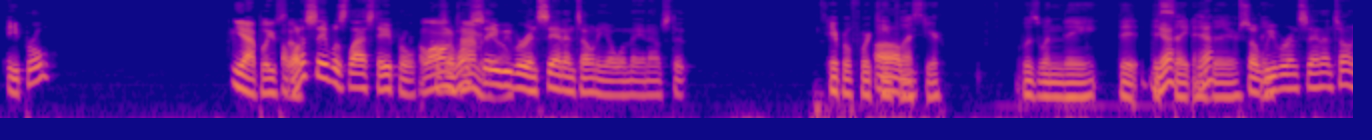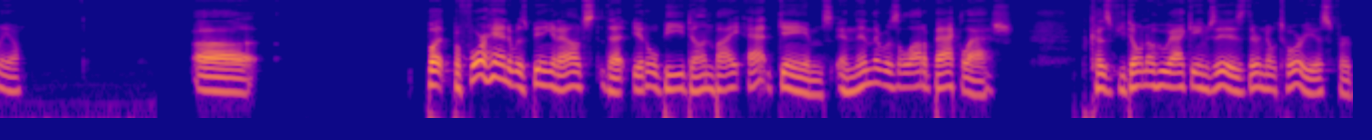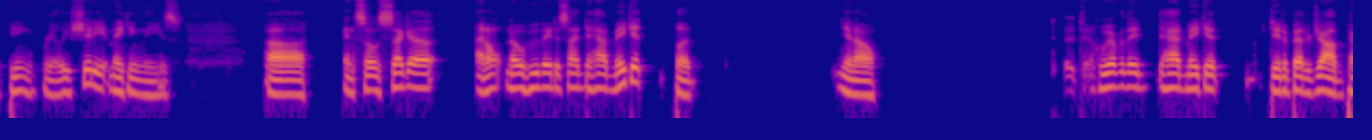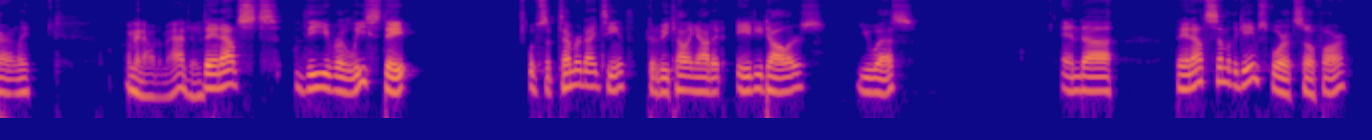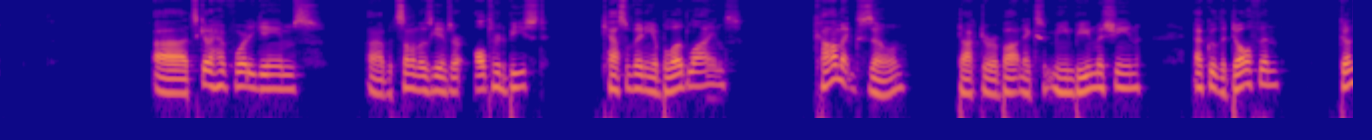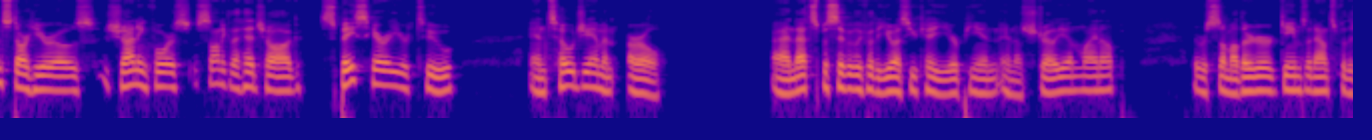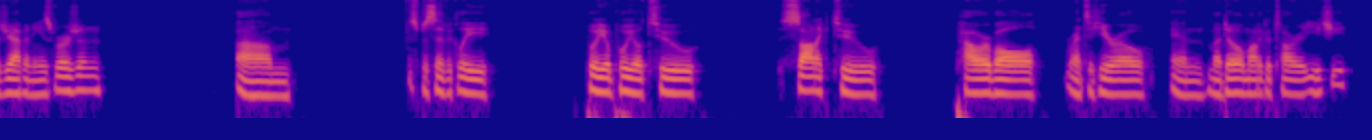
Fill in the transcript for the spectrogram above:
April. Yeah, I believe so. I want to say it was last April. A 'cause long I want to say ago. we were in San Antonio when they announced it. April 14th Um, last year was when they the this yeah, site yeah. had their So thing. we were in San Antonio. Uh, but beforehand, it was being announced that it'll be done by AtGames, and then there was a lot of backlash because if you don't know who AtGames is, they're notorious for being really shitty at making these. Uh, and so Sega, I don't know who they decided to have make it, but you know, whoever they had make it did a better job apparently. I mean, I would imagine. They announced the release date of September 19th, going to be coming out at $80 US. And uh, they announced some of the games for it so far. Uh, it's going to have 40 games, uh, but some of those games are Altered Beast, Castlevania Bloodlines, Comix Zone, Dr. Robotnik's Mean Bean Machine, Ecco the Dolphin, Gunstar Heroes, Shining Force, Sonic the Hedgehog, Space Harrier 2, and ToeJam and Earl. And that's specifically for the US, UK, European, and Australian lineup. There were some other games announced for the Japanese version. Um, specifically Puyo Puyo 2, Sonic 2, Powerball, Rent a Hero, and Mado Monogatari Ichi.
